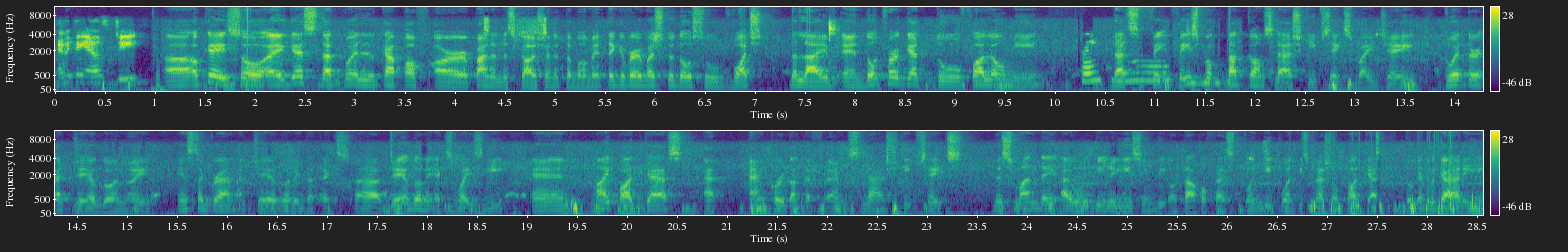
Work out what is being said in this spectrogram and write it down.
anything else, Jay? Uh, okay, so I guess that will cap off our panel discussion at the moment. Thank you very much to those who watched the live, and don't forget to follow me. Thank you. That's fa- facebook.com slash keepsakes by Jay, Twitter at jayagonoy, Instagram at jayagonoy.x, uh, jayagonoyxyz, and my podcast at anchor.fm slash keepsakes. This Monday, I will be releasing the Otaku Fest 2020 special podcast together with Gary,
